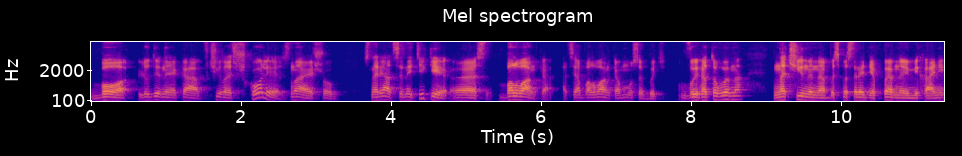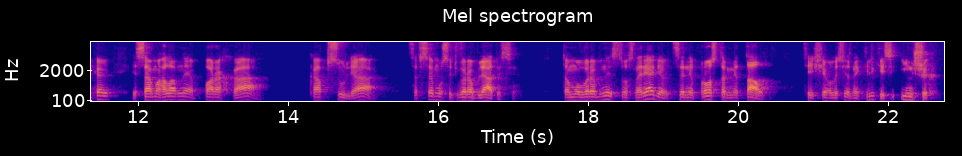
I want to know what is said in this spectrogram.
Бо людина, яка вчилась в школі, знає, що снаряд це не тільки е, болванка, а ця болванка мусить бути виготовлена, начинена безпосередньо певною механікою, і саме головне параха, капсуля це все мусить вироблятися. Тому виробництво снарядів це не просто метал, це ще величезна кількість інших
